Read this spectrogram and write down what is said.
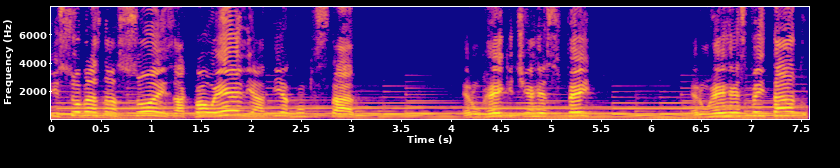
e sobre as nações a qual ele havia conquistado. Era um rei que tinha respeito, era um rei respeitado,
